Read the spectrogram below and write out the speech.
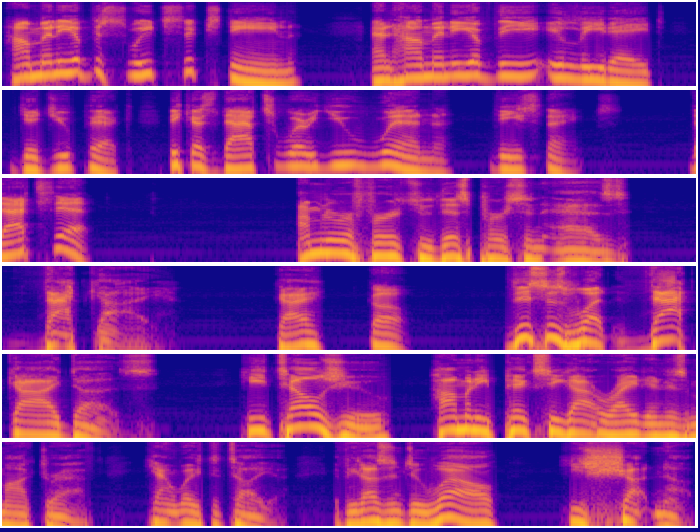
How many of the Sweet 16 and how many of the Elite Eight did you pick? Because that's where you win these things. That's it. I'm going to refer to this person as that guy. Okay? Go. This is what that guy does. He tells you how many picks he got right in his mock draft. Can't wait to tell you. If he doesn't do well, he's shutting up.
